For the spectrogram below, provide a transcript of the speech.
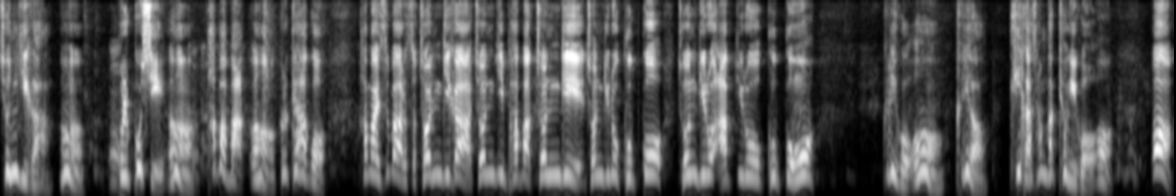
전기가, 어, 불꽃이, 어, 파바박, 어, 그렇게 하고, 가만 있어봐 알았어. 전기가 전기 파박 전기 전기로 굽고 전기로 앞뒤로 굽고. 그리고 어 그래요 귀가 삼각형이고 어, 어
